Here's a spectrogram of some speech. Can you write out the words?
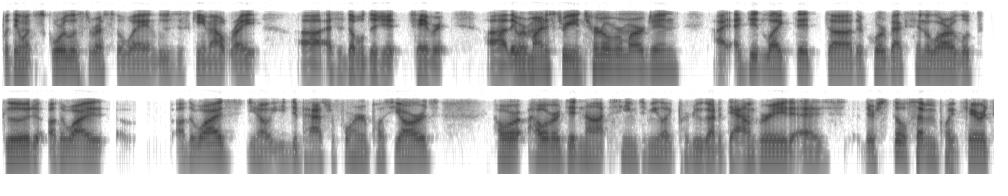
but they went scoreless the rest of the way and lose this game outright uh, as a double-digit favorite. Uh, they were minus three in turnover margin. I, I did like that uh, their quarterback Sindelar looked good. Otherwise, otherwise, you know, he did pass for 400 plus yards. However, however, it did not seem to me like Purdue got a downgrade as they're still seven point favorites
